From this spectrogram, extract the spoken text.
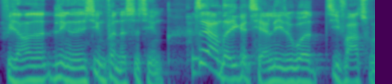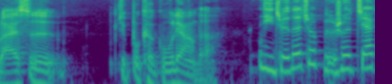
非常令人兴奋的事情，这样的一个潜力如果激发出来，是就不可估量的。你觉得，就比如说 Jack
